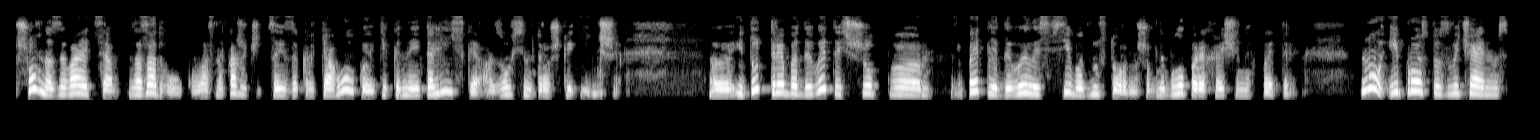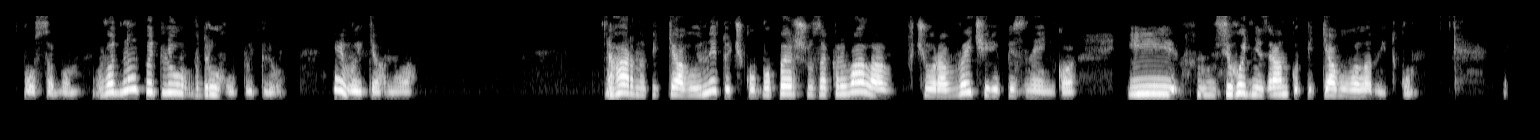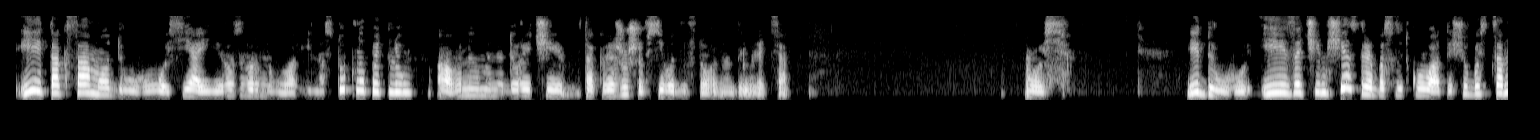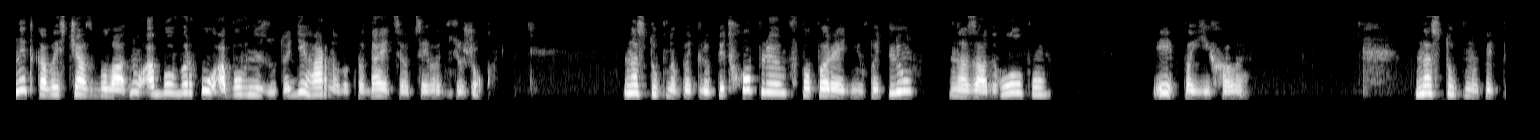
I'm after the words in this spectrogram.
Шов називається назад голку. Власне кажучи, це і закриття голкою, тільки не італійське, а зовсім трошки інше. Е, І тут треба дивитись, щоб е, петлі дивились всі в одну сторону, щоб не було перехрещених петель. Ну і просто звичайним способом. В одну петлю, в другу петлю. І витягнула. Гарно підтягую ниточку, бо першу закривала вчора ввечері пізненько, і сьогодні зранку підтягувала нитку. І так само другу. Ось я її розвернула і наступну петлю. А, вони у мене, до речі, так в'яжу, що всі в одну сторону дивляться. Ось. І другу. І за чим ще треба слідкувати, щоб ось ця нитка весь час була ну, або вверху, або внизу. Тоді гарно викладається оцей ланцюжок. Наступну петлю підхоплюю, в попередню петлю, назад голку і поїхали. Наступну петлю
